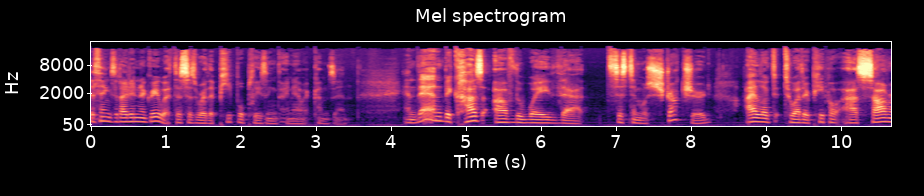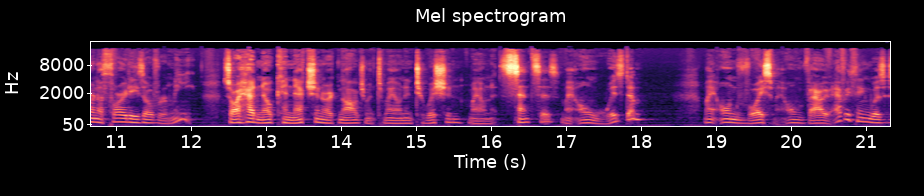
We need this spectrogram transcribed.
to things that I didn't agree with. This is where the people pleasing dynamic comes in. And then because of the way that system was structured, I looked to other people as sovereign authorities over me. So I had no connection or acknowledgement to my own intuition, my own senses, my own wisdom, my own voice, my own value. Everything was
